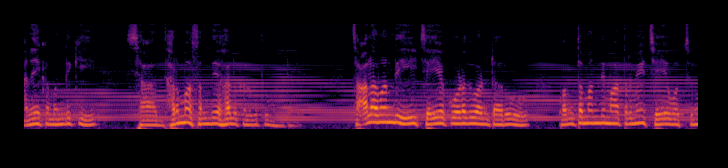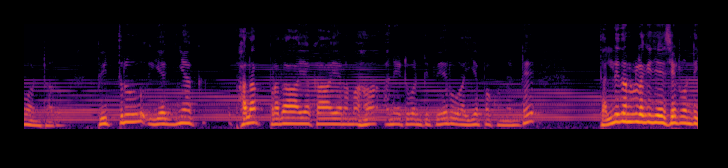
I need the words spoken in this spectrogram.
అనేక మందికి ధర్మ సందేహాలు కలుగుతూ ఉంటాయి. చాలామంది చేయకూడదు అంటారు కొంతమంది మాత్రమే చేయవచ్చును అంటారు. పితృ యజ్ఞ ఫలప్రదాయకాయ నమ అనేటువంటి పేరు అయ్యప్పకుందంటే తల్లిదండ్రులకి చేసేటువంటి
